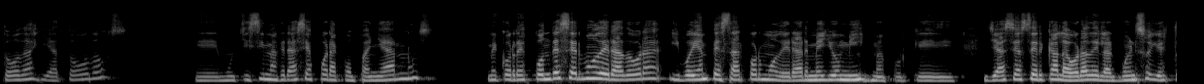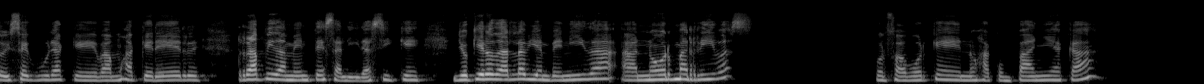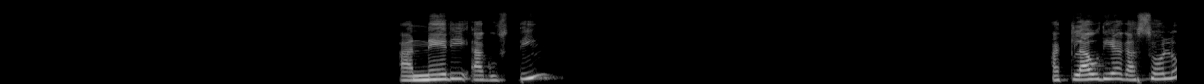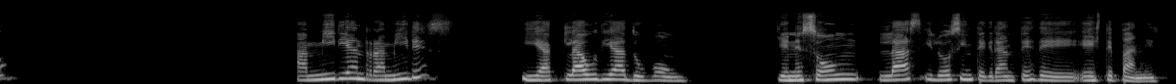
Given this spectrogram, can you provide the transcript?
todas y a todos. Eh, muchísimas gracias por acompañarnos. Me corresponde ser moderadora y voy a empezar por moderarme yo misma porque ya se acerca la hora del almuerzo y estoy segura que vamos a querer rápidamente salir. Así que yo quiero dar la bienvenida a Norma Rivas. Por favor, que nos acompañe acá. A Neri Agustín. A Claudia Gasolo, a Miriam Ramírez y a Claudia Dubón, quienes son las y los integrantes de este panel.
